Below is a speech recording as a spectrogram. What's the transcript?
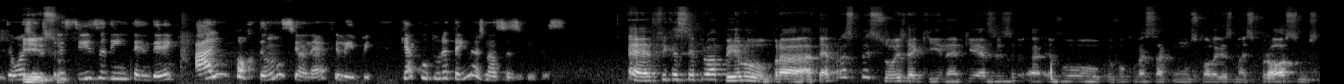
Então a Isso. gente precisa de entender a importância, né, Felipe, que a cultura tem nas nossas vidas. É, fica sempre o um apelo para até para as pessoas daqui, né? Porque às vezes eu vou, eu vou conversar com os colegas mais próximos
